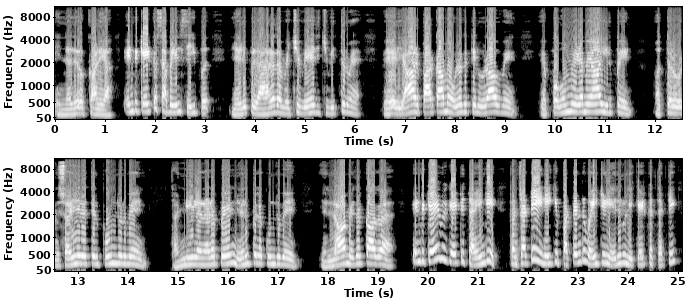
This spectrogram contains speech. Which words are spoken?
என்னது காளையா? என்று கேட்க சபையில் சிரிப்பு. நெருப்பில் அரதம் வச்சு வேதிச்சு வித்துருவேன். வேறு யார் பார்க்காம உலகத்தில் உலாவுவேன். எப்பவும் இளமையாய் இருப்பேன். மற்றொருவன் சரீரத்தில் பூந்துருவேன் தண்ணீல நடப்பேன் நெருப்பில குந்துவேன். எல்லாம் எதற்காக? என்று கேள்வி கேட்டு தயங்கி தன் சட்டையை நீக்கி பட்டென்று வயிற்றில் எதிரொலி கேட்க தட்டி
